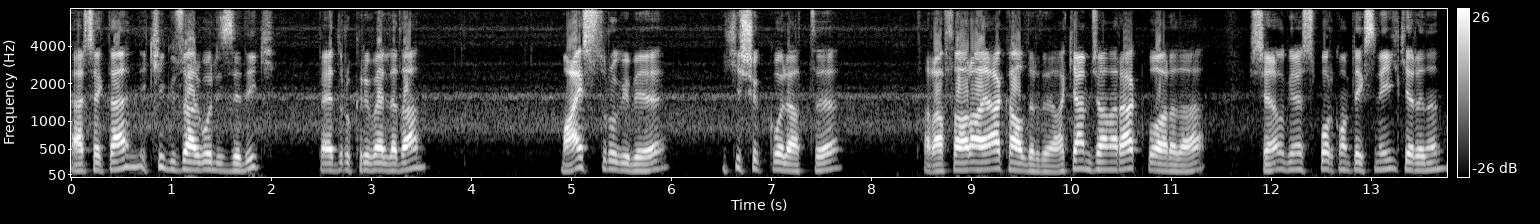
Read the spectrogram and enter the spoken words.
Gerçekten iki güzel gol izledik. Pedro Crivella'dan. Maestro gibi iki şık gol attı. Taraftarı ayağa kaldırdı. Hakem Canarak bu arada. Şenol Güneş Spor Kompleksi'ne ilk yarının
